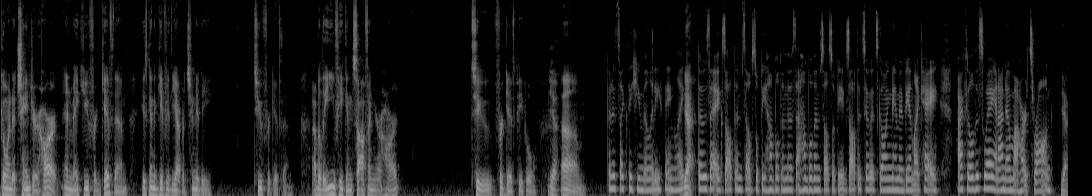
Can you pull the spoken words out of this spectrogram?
going to change your heart and make you forgive them. He's going to give you the opportunity to forgive them. I believe He can soften your heart to forgive people. Yeah. Um, But it's like the humility thing. Like Yeah. those that exalt themselves will be humbled, and those that humble themselves will be exalted. So it's going to him and being like, "Hey, I feel this way, and I know my heart's wrong, yeah.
